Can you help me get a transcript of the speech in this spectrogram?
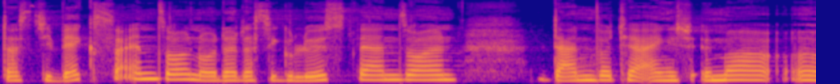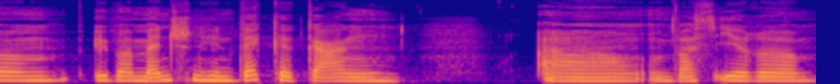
dass die weg sein sollen oder dass sie gelöst werden sollen, dann wird ja eigentlich immer ähm, über Menschen hinweggegangen, äh, was ihre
